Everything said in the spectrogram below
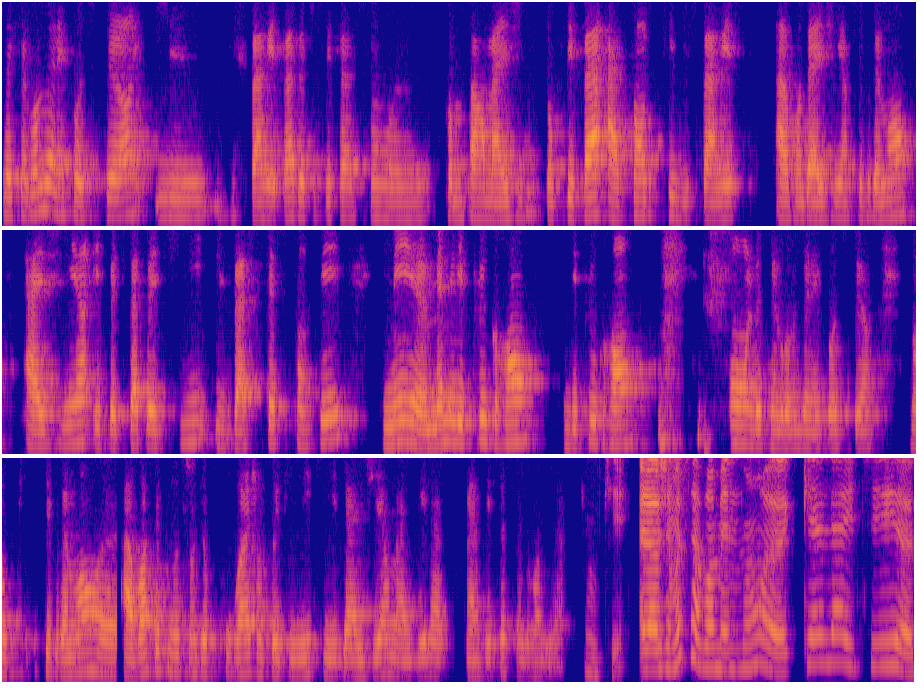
Le syndrome de l'imposteur, il ne disparaît pas de toutes les façons euh, comme par magie. Donc, ce n'est pas attendre qu'il disparaisse avant d'agir. C'est vraiment agir et petit à petit, il va s'estomper. Mais euh, même les plus grands les plus grands ont le syndrome de l'imposteur. Donc, c'est vraiment euh, avoir cette notion de courage, entre guillemets, qui est d'agir malgré, malgré ce syndrome-là. OK. Alors, j'aimerais savoir maintenant, euh, quelle a été euh,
